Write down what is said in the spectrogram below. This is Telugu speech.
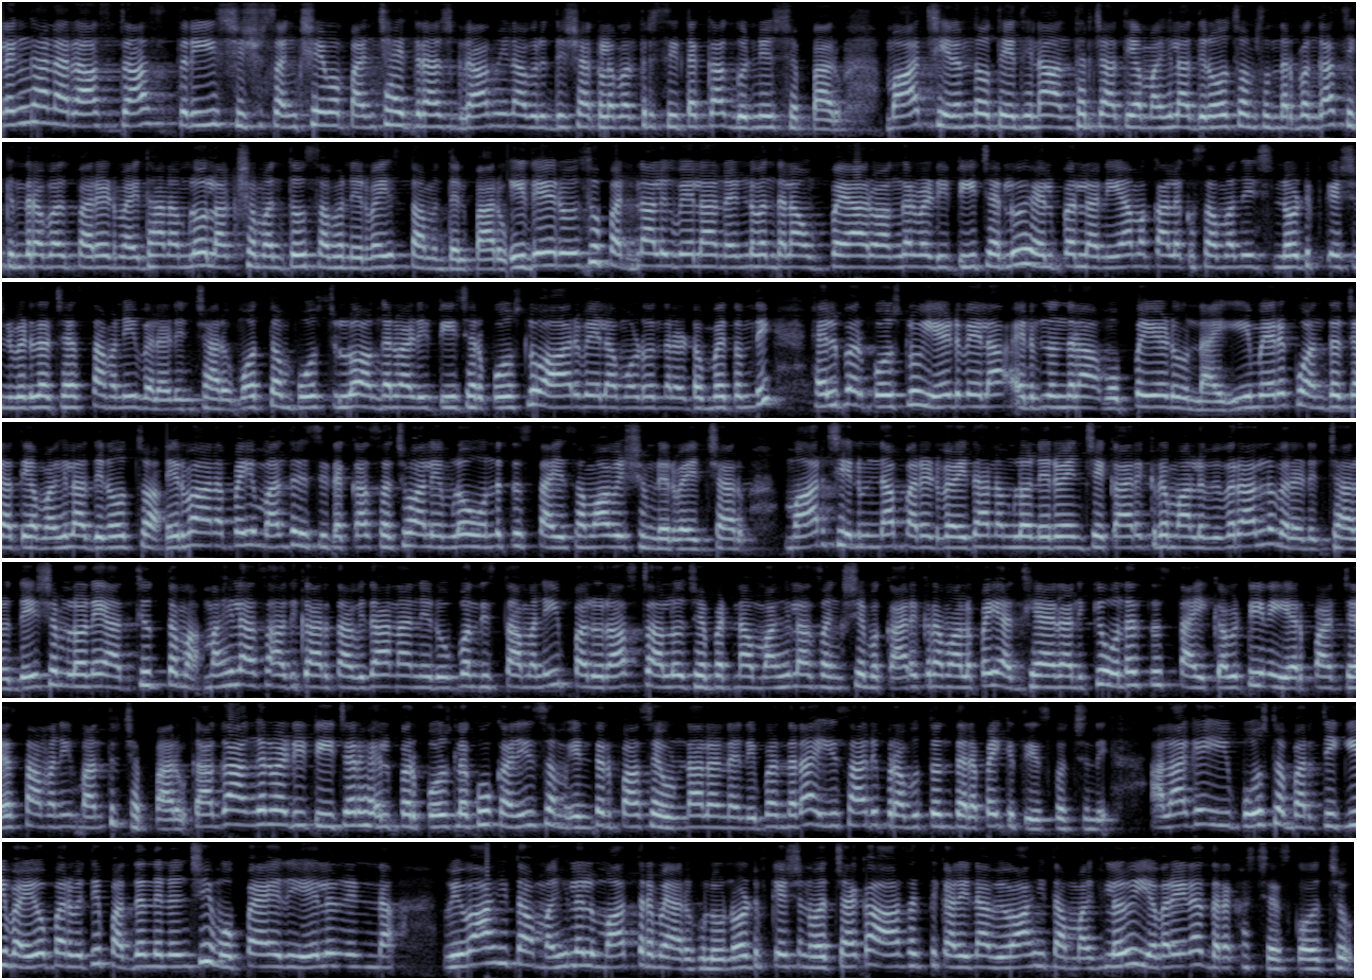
తెలంగాణ రాష్ట్ర స్త్రీ శిశు సంక్షేమ పంచాయతీరాజ్ గ్రామీణాభివృద్ధి శాఖల మంత్రి సీతక్క గుడ్ న్యూస్ చెప్పారు. మార్చి ఎనిమిదవ తేదీన అంతర్జాతీయ మహిళా దినోత్సవం సందర్భంగా సికింద్రాబాద్ పరేడ్ మైదానంలో లక్ష మందితో సభ నిర్వహిస్తామని తెలిపారు. ఇదే రోజు పద్నాలుగు వేల రెండు వందల ముప్పై ఆరు అంగన్వాడీ టీచర్లు హెల్పర్ల నియామకాలకు సంబంధించిన నోటిఫికేషన్ విడుదల చేస్తామని వెల్లడించారు. మొత్తం పోస్టుల్లో అంగన్వాడీ టీచర్ పోస్టులు ఆరు వేల మూడు వందల తొంభై తొమ్మిది హెల్పర్ పోస్టులు ఏడు వేల ఎనిమిది వందల ముప్పై ఏడు ఉన్నాయి. ఈ మేరకు అంతర్జాతీయ మహిళా దినోత్సవ నిర్వహణపై మంత్రి సీతక్క సచివాలయం సచివాలయంలో ఉన్నత స్థాయి సమావేశం నిర్వహించారు. మార్చి ఎనిమిదిన పరేడ్ మైదానంలో నిర్వహించే కార్యక్రమాల వివరాలను వెల్లడించారు. దేశంలోనే అత్యుత్తమ మహిళా సాధికారత విధానాన్ని రూపొందిస్తామని పలు రాష్ట్రాల్లో చేపట్టిన మహిళా సంక్షేమ కార్యక్రమాలపై అధ్యయనానికి ఉన్నత స్థాయి కమిటీని ఏర్పాటు చేస్తామని మంత్రి చెప్పారు. కాగా అంగన్వాడీ టీచర్ హెల్పర్ పోస్టులకు కనీసం ఇంటర్ పాసే ఉండాలనే నిబంధన ఈసారి ప్రభుత్వం తెరపైకి తీసుకొచ్చింది. అలాగే ఈ పోస్టుల భర్తీకి వయోపరిమితి పద్దెనిమిది నుంచి ముప్పై ఐదు ఏళ్ళ నిండిన వివాహిత మహిళలు మాత్రమే అర్హులు. నోటిఫికేషన్ వచ్చాక ఆసక్తి కలిగిన వివాహిత మహిళలు ఎవరైనా దరఖాస్తు చేసుకోవచ్చు.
